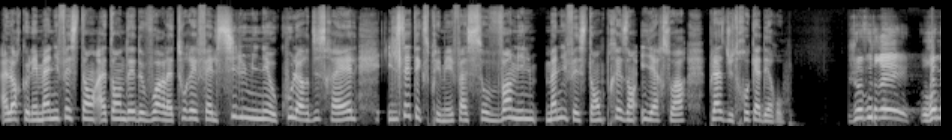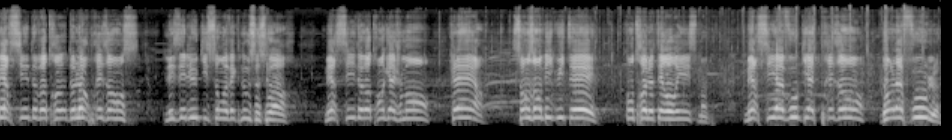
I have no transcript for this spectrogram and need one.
Alors que les manifestants attendaient de voir la tour Eiffel s'illuminer aux couleurs d'Israël, il s'est exprimé face aux 20 000 manifestants présents hier soir, place du Trocadéro. Je voudrais remercier de, leur présence les élus qui sont avec nous ce soir. Merci de votre engagement clair, sans ambiguïté, contre le terrorisme. Merci à vous qui êtes présents dans la foule,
